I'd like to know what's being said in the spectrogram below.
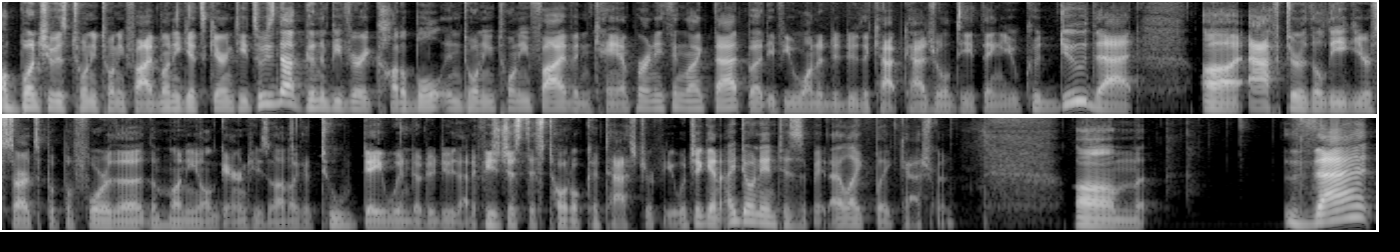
a bunch of his 2025 money gets guaranteed. So he's not going to be very cuttable in 2025 in camp or anything like that. But if you wanted to do the cap casualty thing, you could do that uh, after the league year starts, but before the, the money all guarantees. He'll have like a two day window to do that if he's just this total catastrophe, which again, I don't anticipate. I like Blake Cashman. Um, that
